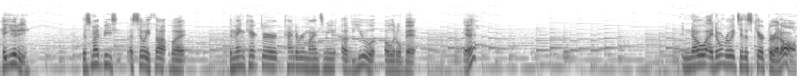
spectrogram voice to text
Hey Yuri, this might be a silly thought, but the main character kind of reminds me of you a little bit. Eh? No, I don't relate to this character at all.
